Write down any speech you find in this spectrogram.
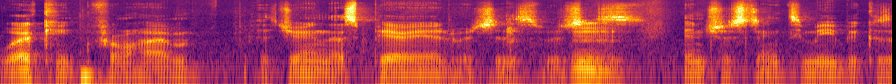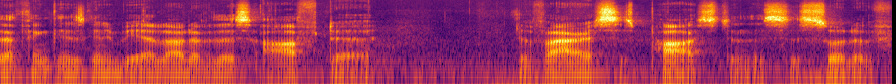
working from home during this period, which is which Mm. is interesting to me because I think there's going to be a lot of this after the virus has passed, and this is sort of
